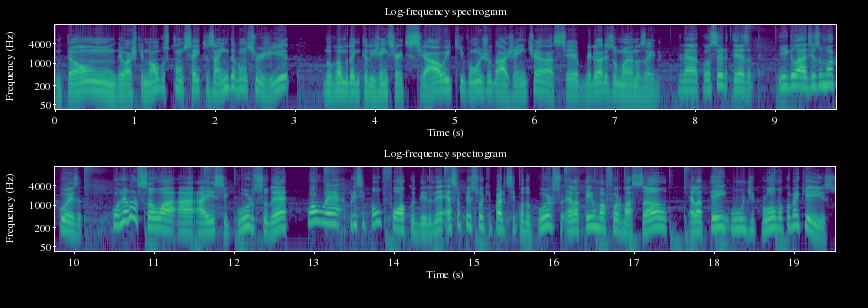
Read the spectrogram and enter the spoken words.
Então, eu acho que novos conceitos ainda vão surgir no ramo da inteligência artificial e que vão ajudar a gente a ser melhores humanos aí. É, com certeza. E Gladys, uma coisa, com relação a, a, a, esse curso, né? Qual é o principal foco dele, né? Essa pessoa que participa do curso, ela tem uma formação, ela tem um diploma, como é que é isso?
